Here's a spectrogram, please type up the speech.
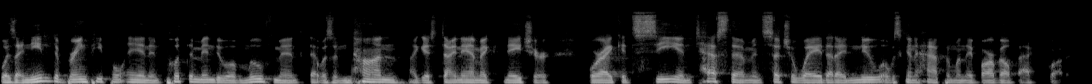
was I needed to bring people in and put them into a movement that was a non, I guess, dynamic nature, where I could see and test them in such a way that I knew what was going to happen when they barbell back squatted.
